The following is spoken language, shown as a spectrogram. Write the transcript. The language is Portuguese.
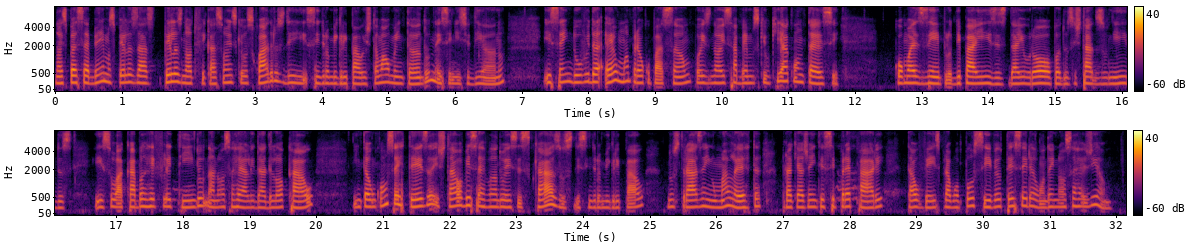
Nós percebemos pelas, as, pelas notificações que os quadros de síndrome gripal estão aumentando nesse início de ano e, sem dúvida, é uma preocupação, pois nós sabemos que o que acontece, como exemplo de países da Europa, dos Estados Unidos, isso acaba refletindo na nossa realidade local. Então, com certeza, estar observando esses casos de síndrome gripal nos trazem um alerta para que a gente se prepare talvez para uma possível terceira onda em nossa região.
